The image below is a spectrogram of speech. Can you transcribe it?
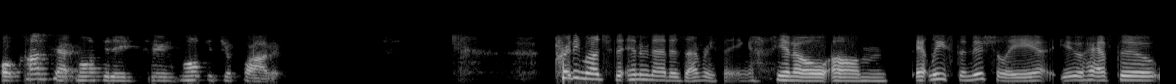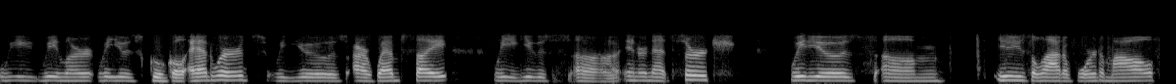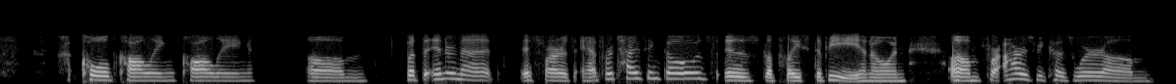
or contact marketing to market your product? Pretty much the internet is everything. You know, um, at least initially you have to we we learn we use google adwords we use our website we use uh, internet search we use um, use a lot of word of mouth cold calling calling um, but the internet as far as advertising goes is the place to be you know and um, for ours because we're um,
